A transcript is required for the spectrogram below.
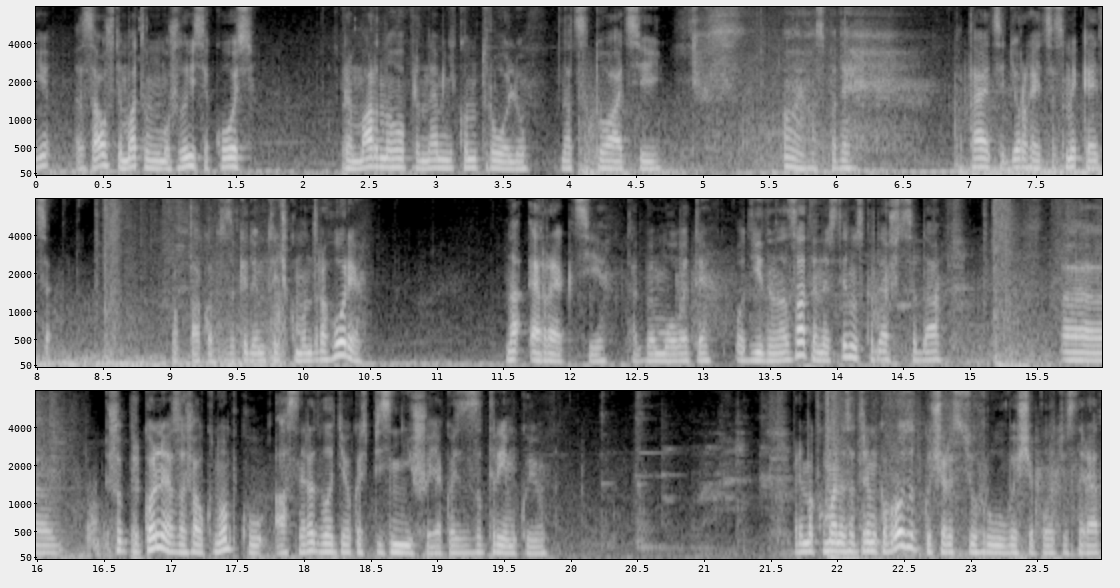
І завжди матиму можливість якогось примарного, принаймні, контролю над ситуацією. Ой, господи. Катається, дергається, смикається. От так от закидаємо тичку Мандрагорі. На ерекції, так би мовити. От їде назад, я не встигну сказати сюди. Е, що прикольно, я зажав кнопку, а снаряд вилетів якось пізніше, якось з затримкою. Прямо як у мене затримка в розвитку через цю гру вище полетів снаряд.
